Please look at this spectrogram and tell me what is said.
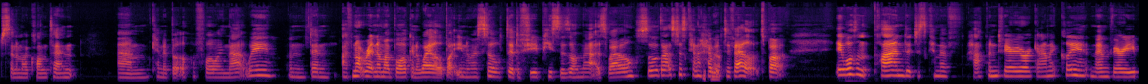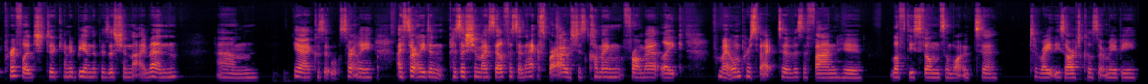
cinema content um, kind of built up a following that way. And then I've not written on my blog in a while, but you know, I still did a few pieces on that as well. So that's just kind of how yeah. it developed. But it wasn't planned, it just kind of happened very organically. And I'm very privileged to kind of be in the position that I'm in. Um, yeah, because it certainly, I certainly didn't position myself as an expert. I was just coming from it, like from my own perspective as a fan who loved these films and wanted to to write these articles that are maybe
